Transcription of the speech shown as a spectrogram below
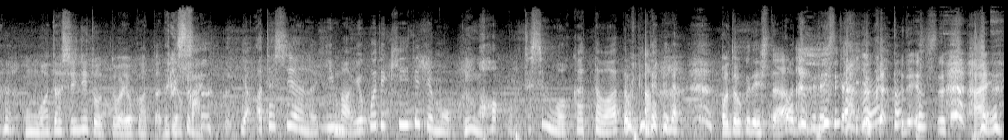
私にとっては良かったです。いや私あの今横で聞いてても、うんあ私も分かったわとみたいなお得でした？お得でした。良 かったです。はい、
